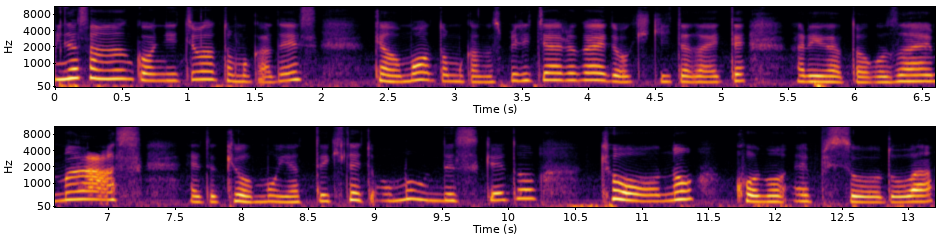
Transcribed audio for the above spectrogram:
皆さん、こんにちは、ともかです。今日もともかのスピリチュアルガイドをお聴きいただいてありがとうございます。えっと、今日もやっていきたいと思うんですけど、今日のこのエピソードは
